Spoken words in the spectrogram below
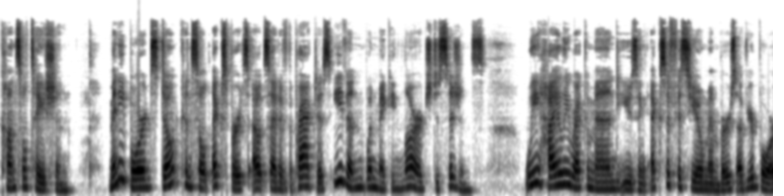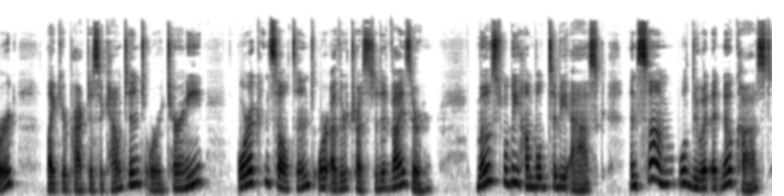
consultation. Many boards don't consult experts outside of the practice, even when making large decisions. We highly recommend using ex officio members of your board, like your practice accountant or attorney, or a consultant or other trusted advisor. Most will be humbled to be asked, and some will do it at no cost,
